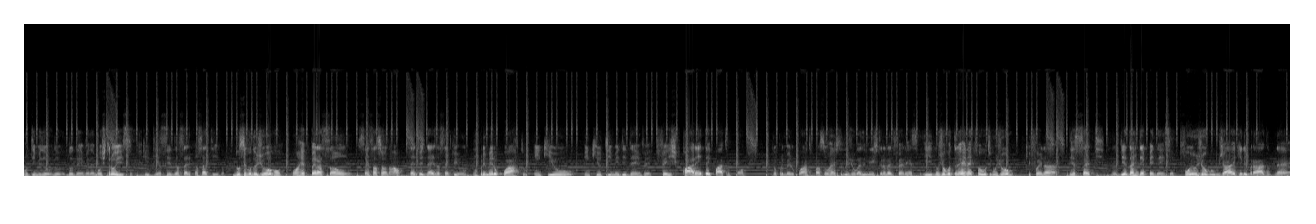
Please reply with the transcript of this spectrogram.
o time do, do, do Denver, né? Mostrou isso, que tinha sido uma série cansativa. No segundo jogo, com a recuperação recuperação sensacional, 110 a 101. Um primeiro quarto em que o, em que o time de Denver fez 44 pontos no primeiro quarto, passou o resto do jogo administrando a diferença. E no jogo 3, né, que foi o último jogo, que foi na dia 7, no dia da independência, foi um jogo já equilibrado, né,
